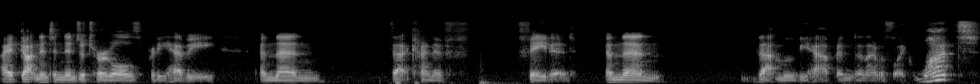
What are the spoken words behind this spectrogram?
I had gotten into Ninja Turtles pretty heavy, and then that kind of faded. And then that movie happened and I was like, "What?"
